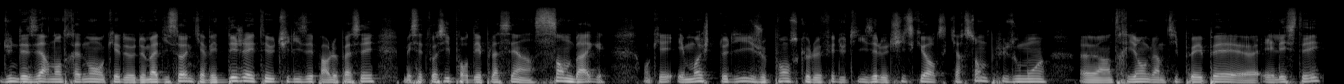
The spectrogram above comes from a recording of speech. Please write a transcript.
d'une des aires d'entraînement ok de, Madison qui avait déjà été utilisée par le passé, mais cette fois-ci pour déplacer un sandbag. et moi, je te dis, je pense que le fait d'utiliser le cheese curls, qui ressemble plus ou moins à euh, un triangle un petit peu épais euh, et lesté,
